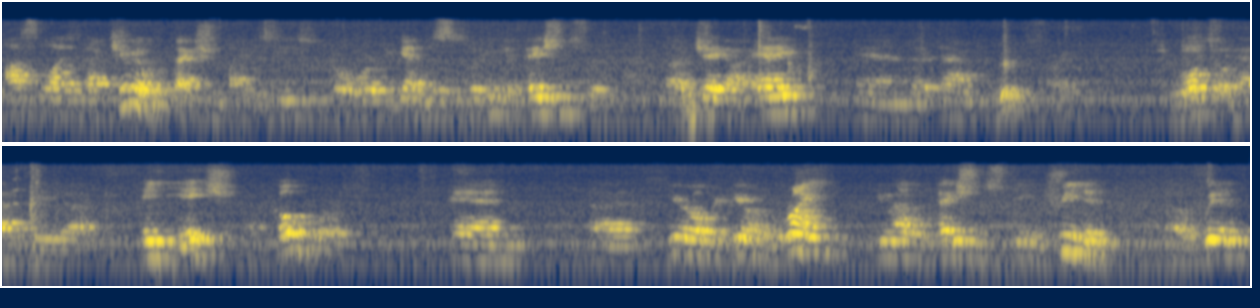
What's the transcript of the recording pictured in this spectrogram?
hospitalized bacterial infection by disease cohort. Again, this is looking at patients with uh, JIA and uh, down, oops, sorry. You also have the uh, ADH cohort. And uh, here over here on the right, you have the patients being treated uh, with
